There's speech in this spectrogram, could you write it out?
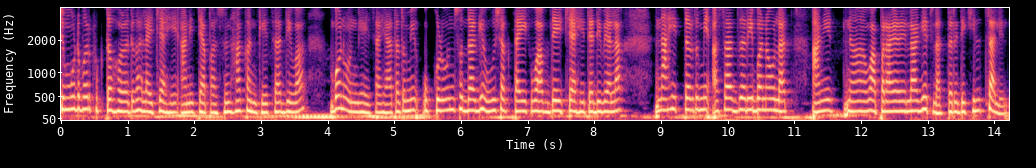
चिमूटभर फक्त हळद घालायची आहे आणि त्यापासून हा कणकेचा दिवा बनवून घ्यायचा आहे. आता तुम्ही उकडून सुद्धा घेऊ शकता. एक वाफ द्यायची आहे त्या दिव्याला. नाहीत तर तुम्ही असाच जरी बनवलात आणि वापरायला घेतलात तरी देखील चालेल.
